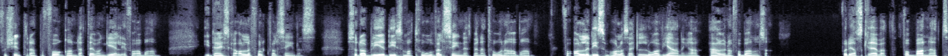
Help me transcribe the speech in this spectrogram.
forsynte dem på forhånd dette evangeliet for Abraham. I deg skal alle folk velsignes. Så da blir de som har tro, velsignet med den troende Abraham. For alle de som holder seg til lovgjerninger, er under forbannelse. For det er skrevet, forbannet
